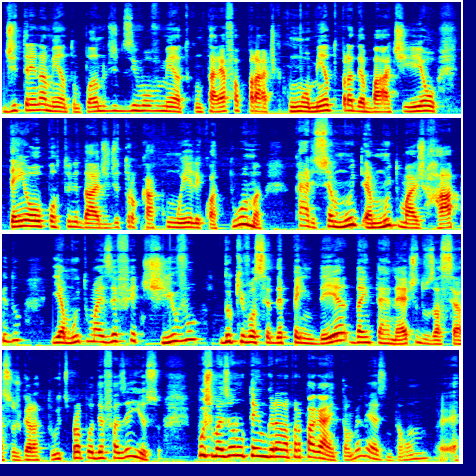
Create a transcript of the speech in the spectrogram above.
de treinamento, um plano de desenvolvimento, com tarefa prática, com um momento para debate, e eu tenho a oportunidade de trocar com ele, com a turma, Cara, isso é muito, é muito mais rápido e é muito mais efetivo do que você depender da internet, dos acessos gratuitos para poder fazer isso. Puxa, mas eu não tenho grana para pagar. Então, beleza. Então, é,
